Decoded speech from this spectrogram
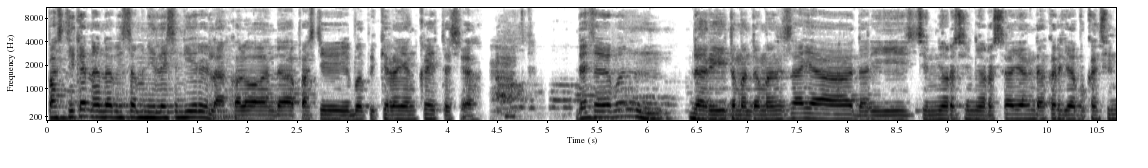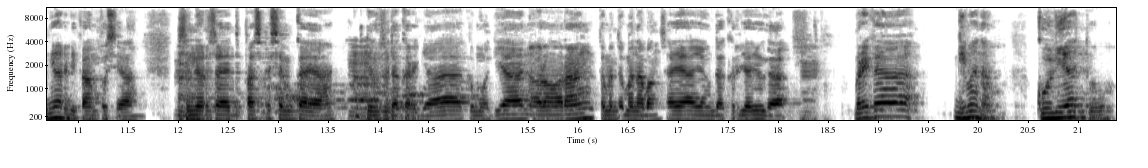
pastikan anda bisa menilai sendiri lah kalau anda pasti berpikiran yang kritis ya dan saya pun dari teman-teman saya dari senior senior saya yang udah kerja bukan senior di kampus ya. Senior saya pas SMK ya yang sudah kerja. Kemudian orang-orang teman-teman abang saya yang udah kerja juga. Mereka gimana? Kuliah tuh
